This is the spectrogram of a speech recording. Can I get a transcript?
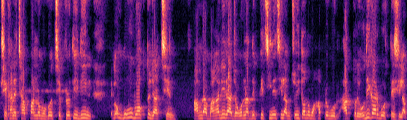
সেখানে ছাপ্পান্ন ভোগ হচ্ছে প্রতিদিন এবং বহু ভক্ত যাচ্ছেন। আমরা বাঙালিরা জগন্নাথ দেবকে চিনেছিলাম, চৈতন্য মহাপ্রভুর হাত ধরে অধিকার বর্তেছিলাম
